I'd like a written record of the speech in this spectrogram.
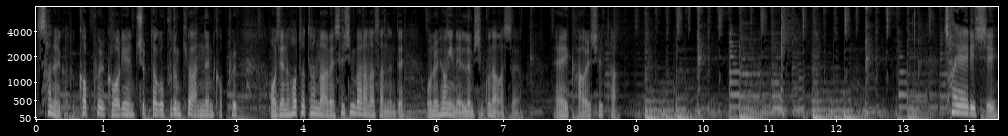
산을 가도 커플, 거리엔 춥다고 부둥켜 앉는 커플. 어제는 헛헛한 마음에 새 신발 하나 샀는데 오늘 형이 낼름 신고 나갔어요. 에이 가을 싫다. 차예리 씨,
